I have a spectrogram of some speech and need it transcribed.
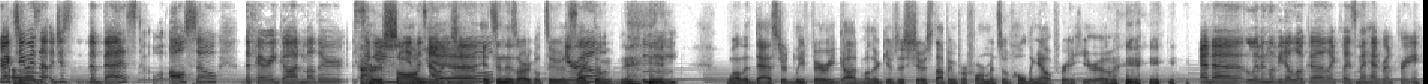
shrek 2 is Um, uh, just the best also the fairy godmother singing Her song, in the talent yeah, show it's in this article too. It's like Hero? the Mm. while the dastardly fairy godmother gives a show-stopping performance of holding out for a hero. and uh living la vida loca like plays my head rent free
